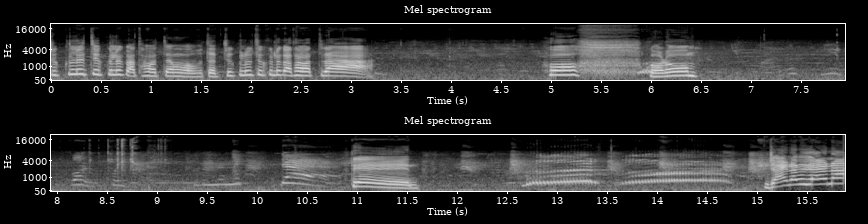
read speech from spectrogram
টুকলু চুকলু কথাবার্তা আমার বাবু তার টুকলু চুকলু কথাবার্তা। হো, গরম। ট্রেন যায় না যায় না।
